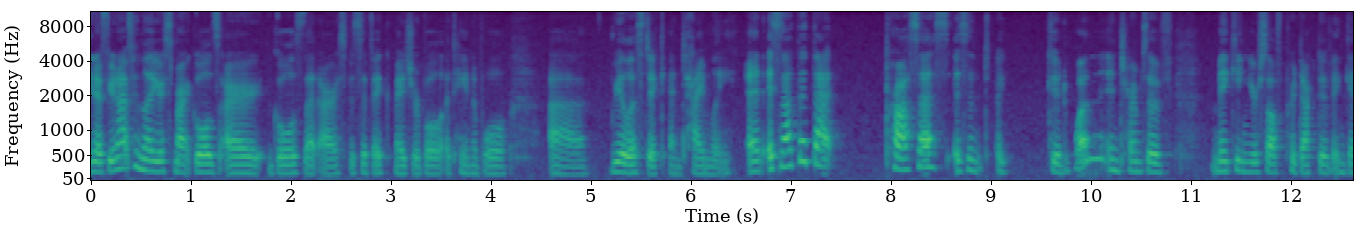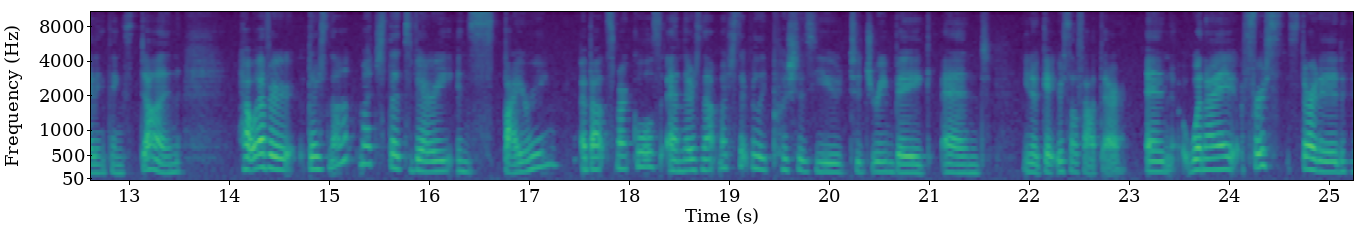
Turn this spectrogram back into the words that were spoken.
You know, if you're not familiar, SMART goals are goals that are specific, measurable, attainable, uh, realistic, and timely. And it's not that that process isn't a good one in terms of making yourself productive and getting things done. However, there's not much that's very inspiring about SMART goals, and there's not much that really pushes you to dream big and you know get yourself out there. And when I first started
